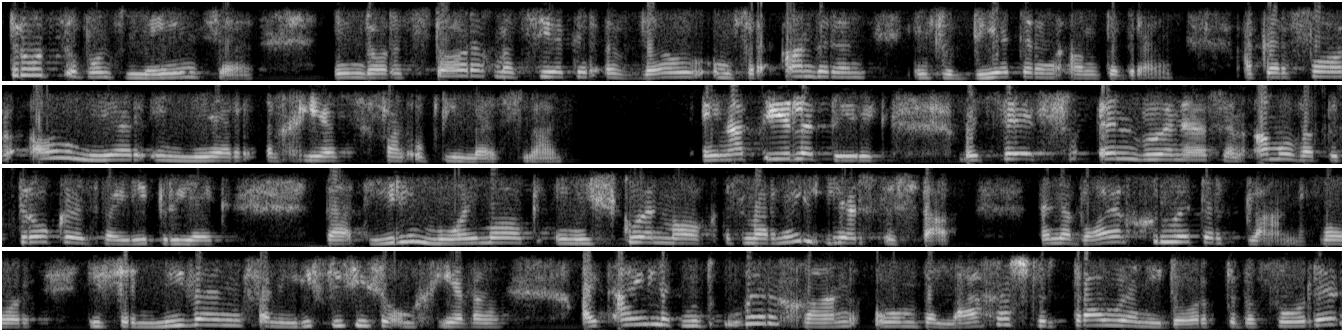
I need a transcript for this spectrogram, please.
trots op ons mense en daar is stadig maar seker 'n wil om verandering en verbetering aan te bring. Ek ervaar al meer en meer 'n gees van optimisme. En natuurlik Dirk, besef inwoners en almal wat betrokke is by hierdie projek dat hierdie mooi maak en die skoon maak is maar net die eerste stap in 'n baie groter plan waar die vernuwing van hierdie fisiese omgewing uiteindelik moet oorgaan om beleggers vertroue in die dorp te bevorder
